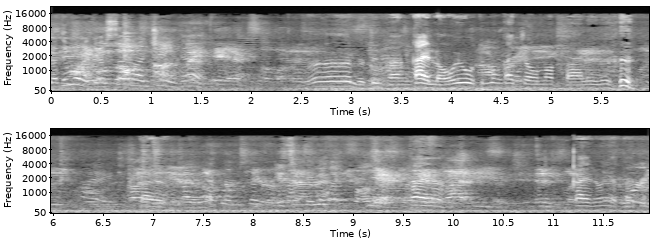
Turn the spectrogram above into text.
Là tôi mua là giờ xong lên thế? Ờ để tôi hàng cái lỗi ô tôi mong cái trâu nó ta đi. Cái cái cái nó nhà ta cái.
